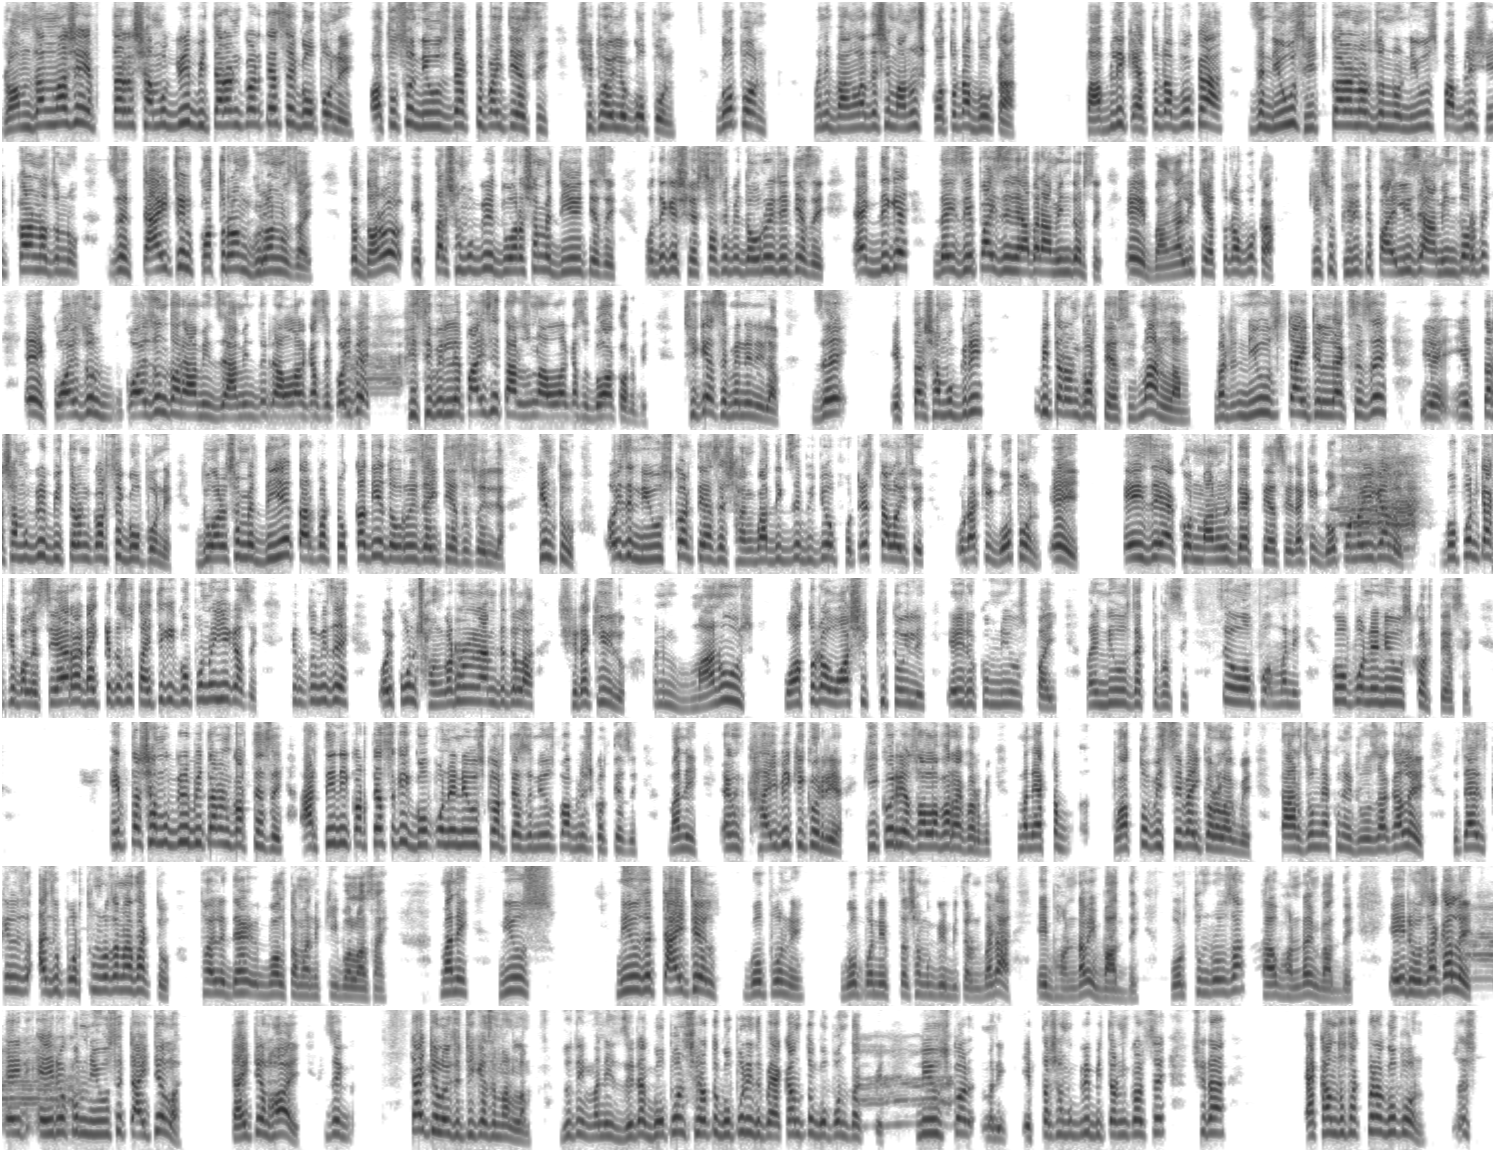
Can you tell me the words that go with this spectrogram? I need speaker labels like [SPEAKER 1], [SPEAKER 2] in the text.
[SPEAKER 1] রমজান মাসে ইফতার সামগ্রী বিতরণ করতেছে গোপনে, অথচ নিউজ দেখতে পাইতে পাইতেছি সেটা হইল গোপন। গোপন মানে বাংলাদেশে মানুষ কতটা বোকা? পাবলিক এতটা বোকা যে নিউজ হিট করানোর জন্য নিউজ পাবলিশ হিট করানোর জন্য যে টাইটেল কত রকম ঘুরানো যায়। তো ধরো, ইফতার সামগ্রী দুয়ারের সামনে দিয়ে হইতেছে ওদিকে স্বেচ্ছাসেবী দৌড়ে যাইতেছে একদিকে দেয় যে পাইছে আবার আমিন ধরছে। এ, বাঙালি কি এতটা বোকা? কিছু ফ্রিতে পাইলি যে আমিন ধরবে? এ, কয়জন কয়জন ধরে আমিন যে আমিন ধরে আল্লাহর কাছে কইবে? ফিসিবিল্লে পাইছে, তার জন্য আল্লাহর কাছে দোয়া করবে। ঠিক আছে, মেনে নিলাম। যে ইফতার সামগ্রী বিতরণ করতে আছে, মানলাম। বাট নিউজ টাইটেল লাগছে যে ইফতার সামগ্রী বিতরণ করছে গোপনে। দুয়ারের সামনে দিয়ে তারপর টোক্কা দিয়ে দৌড়ে যাইতে আছে চললা কিন্তু ওই যে নিউজ করতে আছে, সাংবাদিক যে ভিডিও ফুটেজটা লইছে, ওটা কি গোপন? এই এই যে এখন মানুষ দেখতে আছে, এটা কি গোপন হয়ে গেল? গোপন কাকে বলে? চেহারা ডাইকে দেছো তাই থেকে গোপন হয়ে গেছে। কিন্তু তুমি যে ওই কোন সংগঠনের নাম দিয়ে দিলা, সেটা কি হইল? মানে মানুষ কতটা অশিক্ষিত হইলে এইরকম নিউজ পাই? মানে নিউজ দেখতে পাচ্ছি সে মানে গোপনে নিউজ করতে আছে। ইফতার সামগ্রী বিতরণ করতে আছে, আর তিনি করতে আছে কি গোপনে নিউজ করতে আছে নিউজ পাবলিশ করতে আছে। মানে এখন খাইবে কি করিয়া? কি করিয়া চলাফেরা করবে? মানে একটা কত বেশি বাই করা লাগবে। তার জন্য এখন এই রোজা কালে যদি আজকে, আজ প্রথম রোজা না থাকতো, তাহলে দেখ বলতাম মানে কি বলা যায়? মানে নিউজ নিউজের টাইটেল গোপনে গোপনে ইফতার সামগ্রী বিতরণ। বেটা, এই ভন্ডামি বাদ দে। প্রথম রোজা, তাও ভন্ডামি বাদ দে। এই রোজাকালে এই, এইরকম নিউজের টাইটেল হয়। টাইটেল হয় যে টাইটেল হয়েছে ঠিক আছে, মানলাম। যদি মানে যেটা গোপন, সেটা তো গোপনই দেবে একান্ত গোপন থাকবে। নিউজ কর মানে ইফতার সামগ্রী বিতরণ করছে, সেটা একান্ত থাকবে না গোপন?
